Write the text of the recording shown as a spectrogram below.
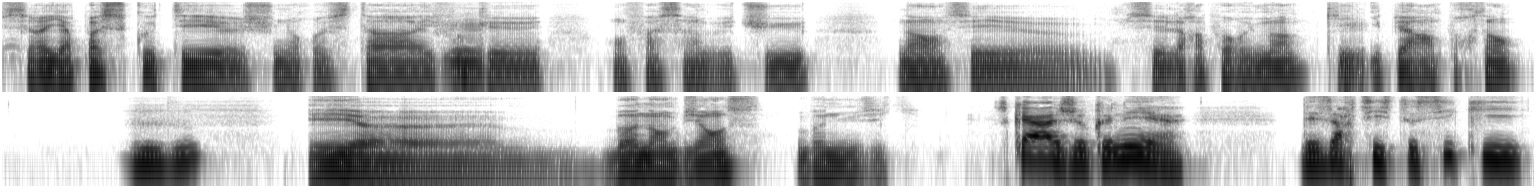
c'est vrai, il n'y a pas ce côté euh, je suis une resta, il faut Mm. que on fasse un butu. Non, c'est euh, c'est le rapport humain qui est hyper important. Mhm. Et euh, bonne ambiance, bonne musique. En tout cas, je connais euh, des artistes aussi qui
